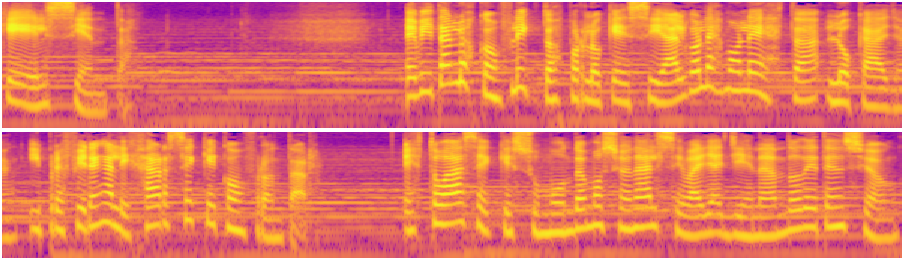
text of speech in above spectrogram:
que él sienta. Evitan los conflictos por lo que si algo les molesta, lo callan y prefieren alejarse que confrontar. Esto hace que su mundo emocional se vaya llenando de tensión,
